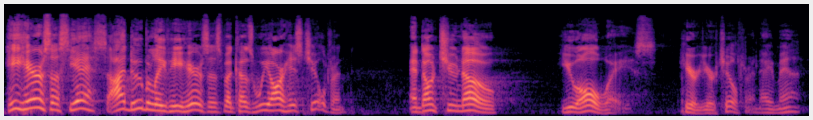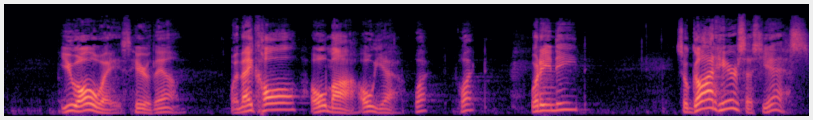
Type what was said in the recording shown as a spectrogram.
He hears us, yes. I do believe He hears us because we are His children. And don't you know, you always hear your children. Amen. You always hear them. When they call, oh my, oh yeah, what? What? What do you need? So God hears us, yes.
